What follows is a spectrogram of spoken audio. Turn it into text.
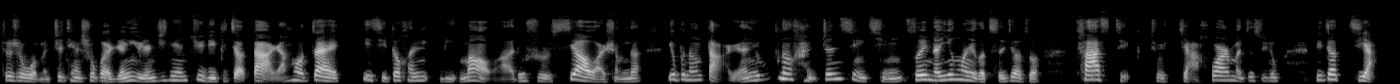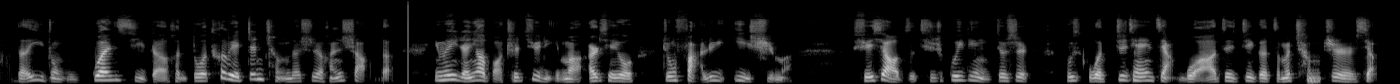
就是我们之前说过，人与人之间距离比较大，然后在一起都很礼貌啊，就是笑啊什么的，又不能打人，又不能很真性情，所以呢，英文有个词叫做 plastic，就是假花嘛，就是一种比较假的一种关系的很多，特别真诚的是很少的。因为人要保持距离嘛，而且有这种法律意识嘛。学校子其实规定就是不，我之前也讲过啊，这这个怎么惩治小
